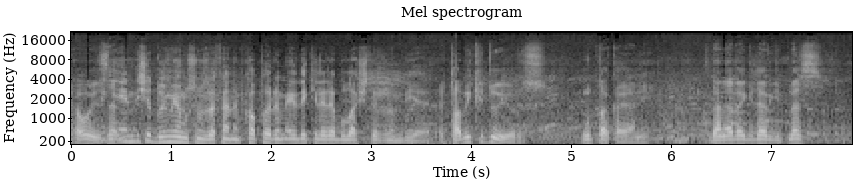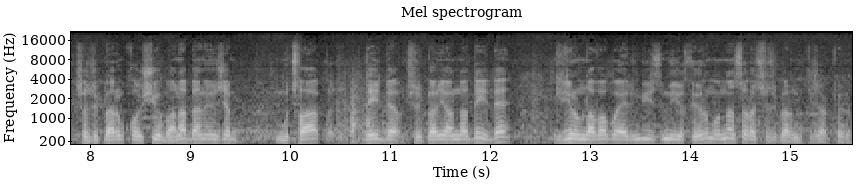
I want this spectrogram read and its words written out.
Ya o yüzden Peki endişe duymuyor musunuz efendim? Kaparım, evdekilere bulaştırırım diye. e, tabii ki duyuyoruz. Mutlaka yani. Ben eve gider gitmez çocuklarım koşuyor bana. Ben önce mutfağa değil de çocukların yanına değil de gidiyorum lavabo elimi yüzümü yıkıyorum. Ondan sonra çocuklarımı kucaklıyorum.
